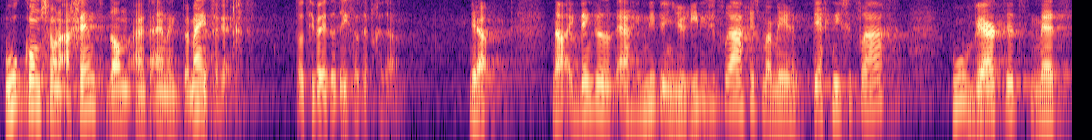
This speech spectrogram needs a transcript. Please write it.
Hoe komt zo'n agent dan uiteindelijk bij mij terecht? Dat hij weet dat ik dat heb gedaan. Ja, nou, ik denk dat het eigenlijk niet een juridische vraag is, maar meer een technische vraag hoe werkt het met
